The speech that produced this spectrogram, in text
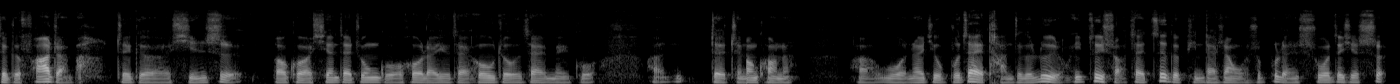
这个发展吧，这个形势，包括先在中国，后来又在欧洲，在美国，啊的整状况呢，啊，我呢就不再谈这个内容，因为最少在这个平台上，我是不能说这些事。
